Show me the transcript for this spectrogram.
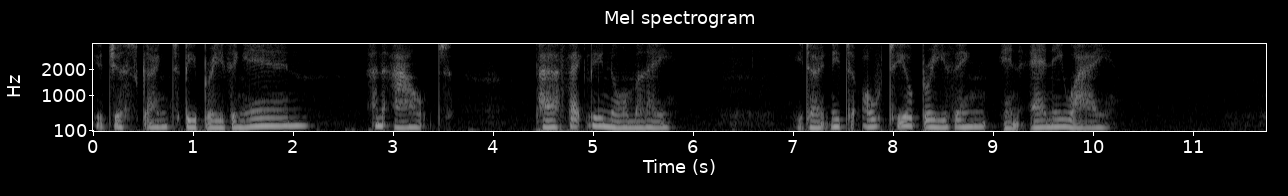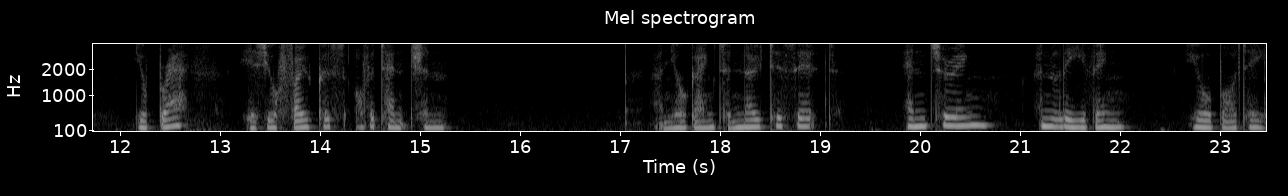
You're just going to be breathing in and out perfectly normally. You don't need to alter your breathing in any way. Your breath is your focus of attention, and you're going to notice it entering and leaving your body.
